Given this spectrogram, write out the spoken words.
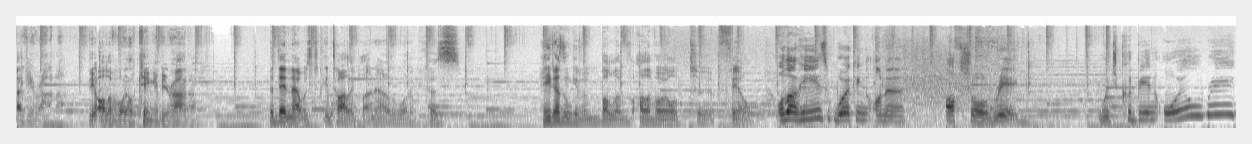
of Yoorana the olive oil king of Yoorana. But then that was entirely blown out of the water because he doesn't give a bottle of olive oil to Phil. Although he is working on a offshore rig, which could be an oil rig,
